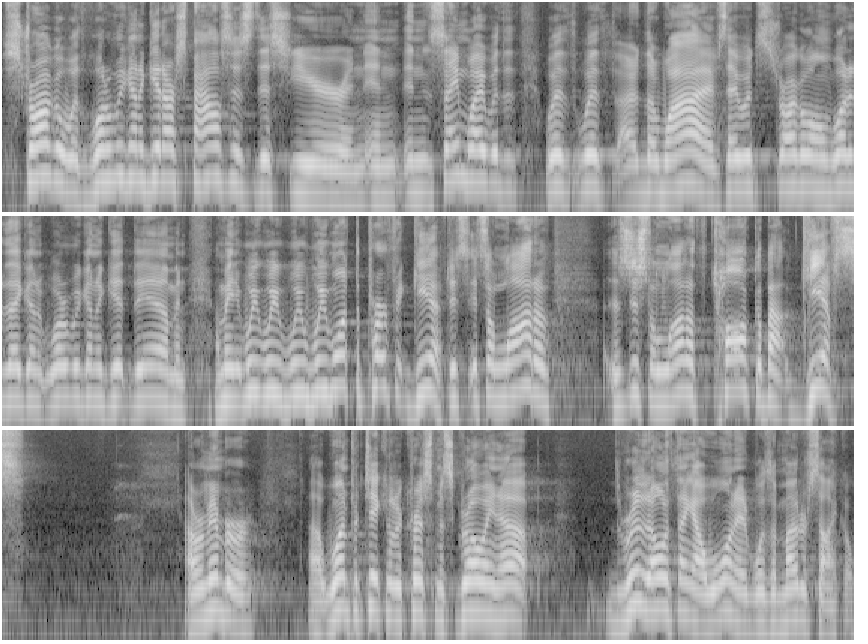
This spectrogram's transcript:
struggle with what are we going to get our spouses this year? And, and in the same way with with with uh, the wives they would struggle on what are they going what are we going to get them? And i mean we, we, we, we want the perfect gift. It's, it's a lot of it's just a lot of talk about gifts. I remember uh, one particular christmas growing up really the only thing i wanted was a motorcycle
